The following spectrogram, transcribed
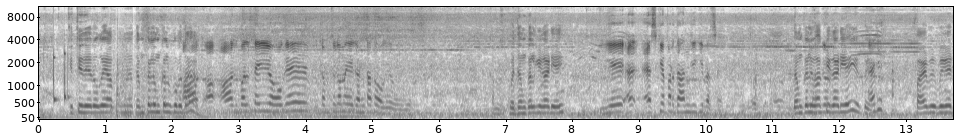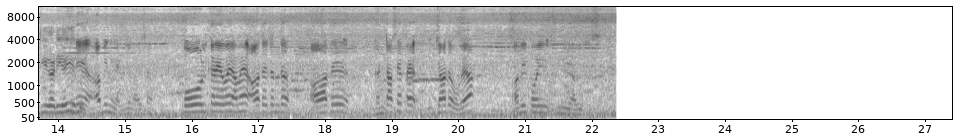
कितनी देर हो गई आपको मैंने दमकल उमकल को बताया? आग, आ- आग बलते ही हो गए कम से कम एक घंटा तो हो गए होंगे। कोई दमकल की गाड़ी आई? ये एस के प्रधान जी की बस है। दमकल विभाग की गाड़ी आई है कोई? जी। फायर ब्रिगेड की गाड़ी आई है नहीं अभी नहीं आई है भाई साहब। कॉल करे हुए हमें आधे चंद आधे घंटा से ज़्यादा हो गया। अभी कोई नहीं आई।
